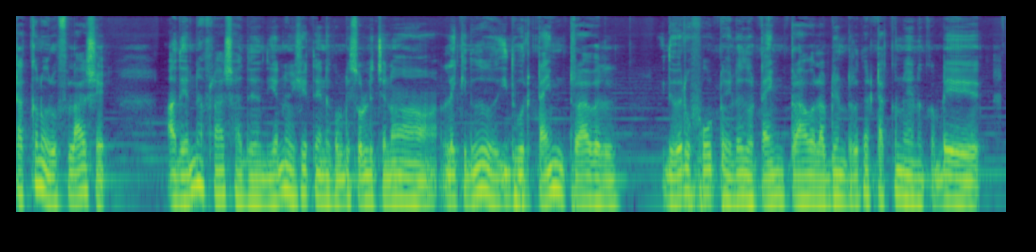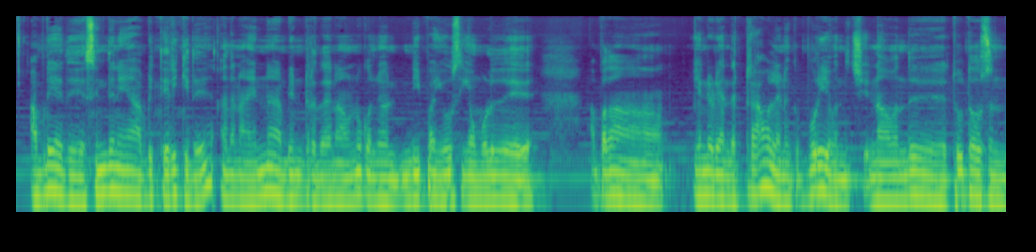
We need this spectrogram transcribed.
டக்குன்னு ஒரு ஃப்ளாஷு அது என்ன ஃப்ளாஷ் அது அது என்ன விஷயத்த எனக்கு அப்படி சொல்லிச்சுன்னா லைக் இது இது ஒரு டைம் ட்ராவல் இது வெறும் ஃபோட்டோ இல்லை இது ஒரு டைம் ட்ராவல் அப்படின்றத டக்குன்னு எனக்கு அப்படியே அப்படியே அது சிந்தனையாக அப்படி தெரிக்குது. அதை நான் என்ன அப்படின்றத நான் இன்னும் கொஞ்சம் டீப்பாக யோசிக்கும் பொழுது அப்போ தான் என்னுடைய அந்த ட்ராவல் எனக்கு புரிய வந்துச்சு. நான் வந்து டூ தௌசண்ட்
